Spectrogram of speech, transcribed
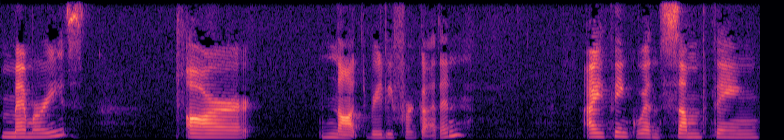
memories are not really forgotten. I think when something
